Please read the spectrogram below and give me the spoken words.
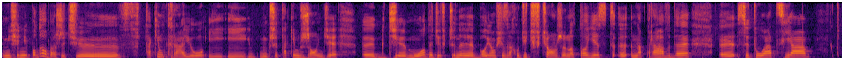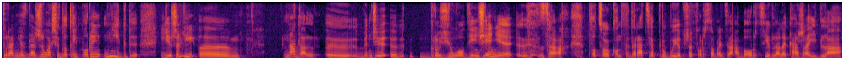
y, mi się nie podoba żyć y, w takim kraju i, i przy takim rządzie, y, gdzie młode dziewczyny boją się zachodzić w ciąży. No to jest y, naprawdę y, sytuacja, która nie zdarzyła się do tej pory nigdy. Jeżeli y, nadal y, będzie y, groziło więzienie y, za to, co Konfederacja próbuje przeforsować, za aborcję dla lekarza i dla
